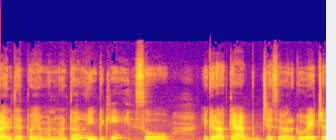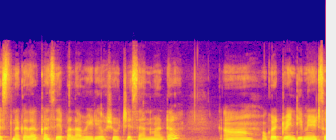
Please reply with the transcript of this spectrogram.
బయలుదేరిపోయామన్నమాట ఇంటికి. సో ఇక్కడ క్యాబ్ బుక్ చేసే వరకు వెయిట్ చేస్తున్నా కదా కాసేపు అలా వీడియో షూట్ చేశాను అనమాట ఒక ట్వంటీ మినిట్స్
